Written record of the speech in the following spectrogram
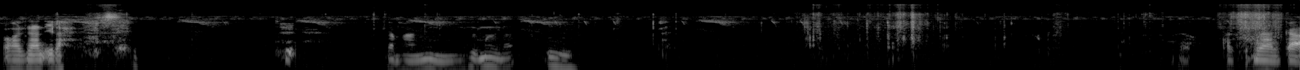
ก็วันนั้นอีละจำหางนี่คือมือนะอืมทางทีมงานกะ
